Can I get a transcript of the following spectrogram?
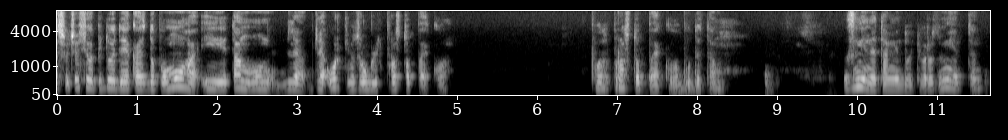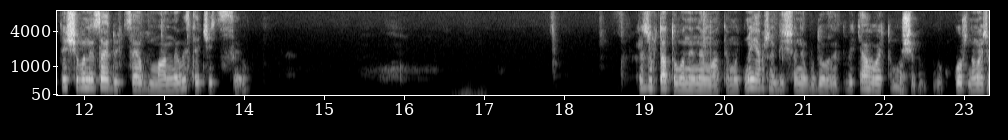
швидше всього, підійде якась допомога, і там ну, для, для орків зроблять просто пекло. Просто пекло буде там. Зміни там ідуть, ви розумієте? Те, що вони зайдуть, це обман, не вистачить сил. Результату вони не матимуть. Ну, я вже більше не буду витягувати, тому що кожна, майже,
